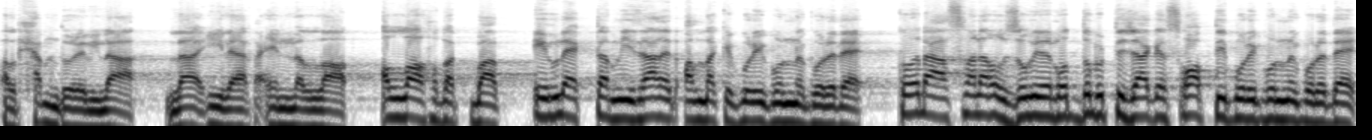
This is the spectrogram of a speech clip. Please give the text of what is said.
আলহামদুলিল্লাহ, লা ইল্লাল্লাহ, আল্লাহ আকবার। এগুলো একটা আল্লাহকে পরিপূর্ণ করে দেয়। আসমানা ও জমিনের মধ্যবর্তী জায়গায় সবটি পরিপূর্ণ করে দেয়।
